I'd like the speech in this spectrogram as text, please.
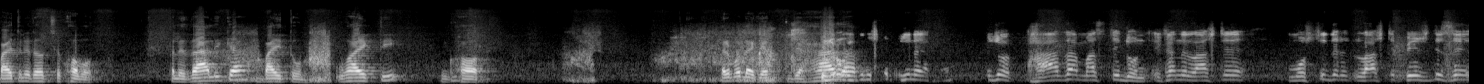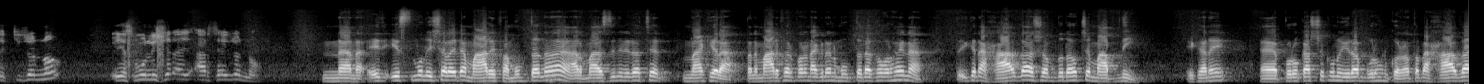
বাইতুন এটা হচ্ছে খবর। তাহলে জালিকা বাইতুন, উহা একটি ঘর। এরপর দেখেন যে মাসজিদুন এখানে লাস্টে মসজিদের লাস্টে পেজ দিছে কি জন্য? ইসমুল ইশারা আর সেই জন্য? না না এই ইসমুল ইশারা এটা মারেফা মুবতাদা না? আর মাসজিদ এটা হচ্ছে নাকেরা। তাহলে মারেফার পরে নাকেরা মুবতাদা খবর হয় না? তো এখানে হাদা শব্দটা হচ্ছে মাবনি। এখানে প্রকাশ্যে কোনো ইরাব গ্রহণ করে না তবে হাজা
